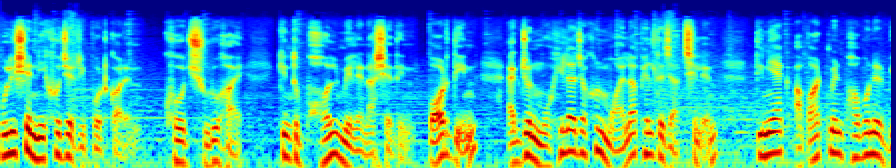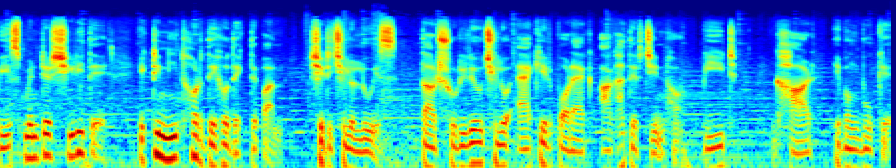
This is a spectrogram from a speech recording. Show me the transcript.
পুলিশে নিখোঁজের রিপোর্ট করেন। খোঁজ শুরু হয় কিন্তু ফল মেলে না সেদিন। পরদিন একজন মহিলা যখন ময়লা ফেলতে যাচ্ছিলেন, তিনি এক অ্যাপার্টমেন্ট ভবনের বেসমেন্টের সিঁড়িতে একটি নিথর দেহ দেখতে পান। সেটি ছিল লুইস। তার শরীরেও ছিল একের পর এক আঘাতের চিহ্ন, পিঠ, ঘাড় এবং বুকে।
